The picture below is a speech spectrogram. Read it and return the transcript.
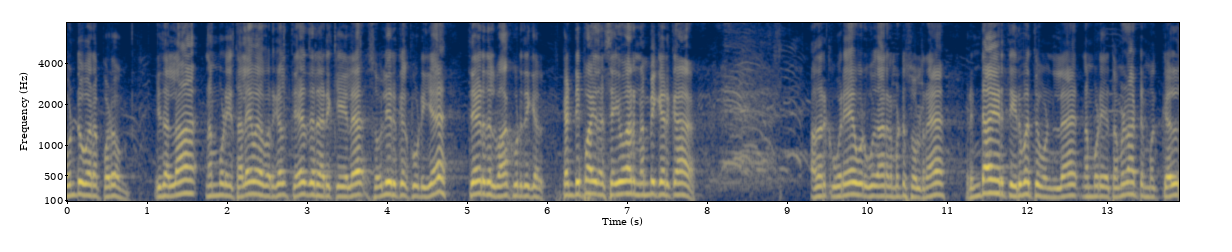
கொண்டு வரப்படும். இதெல்லாம் நம்முடைய தலைவர் அவர்கள் தேர்தல் அறிக்கையில் சொல்லியிருக்கக்கூடிய தேர்தல் வாக்குறுதிகள். கண்டிப்பாக இதை செய்வார் நம்பிக்கை இருக்கா? அதற்கு ஒரே ஒரு உதாரணம் மட்டும் சொல்றேன். ரெண்டாயிரத்தி இருபத்தி ஒண்ணுல நம்முடைய தமிழ்நாட்டு மக்கள்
